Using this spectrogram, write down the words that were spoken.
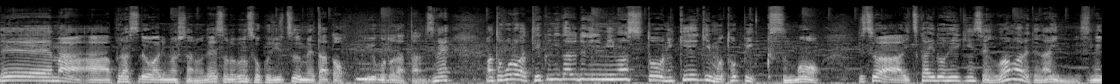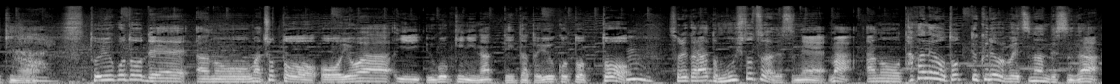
で、まあ、プラスで終わりましたので、その分即日埋めたということだったんですね。うん、まあ、ところがテクニカル的に見ますと、日経平均もトピックスも、実は5日移動平均線上回れてないんですね、昨日。はい、ということで、あのまあ、ちょっと弱い動きになっていたということと、うん、それからあともう一つはですね、まあ、あの高値を取ってくれば別なんですが、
